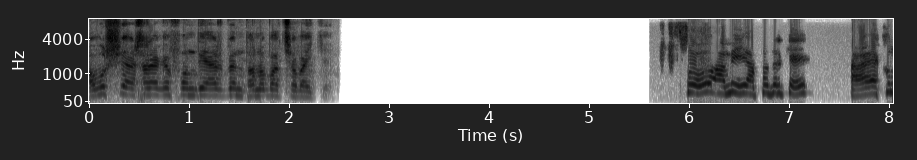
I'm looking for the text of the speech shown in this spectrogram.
অবশ্যই আসার আগে ফোন দিয়ে আসবেন। ধন্যবাদ সবাইকে। সো আমি আপনাদেরকে এখন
